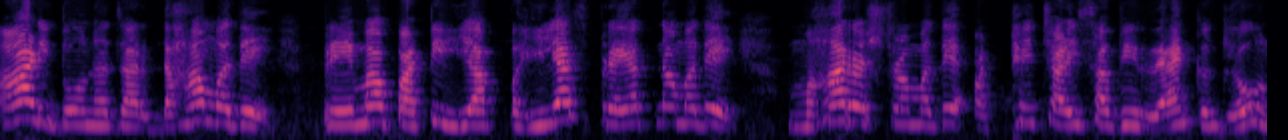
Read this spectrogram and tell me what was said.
आणि दोन हजार दहामध्ये प्रेमा पाटील या पहिल्याच प्रयत्नामध्ये महाराष्ट्रामध्ये अठ्ठेचाळीसावी रँक घेऊन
